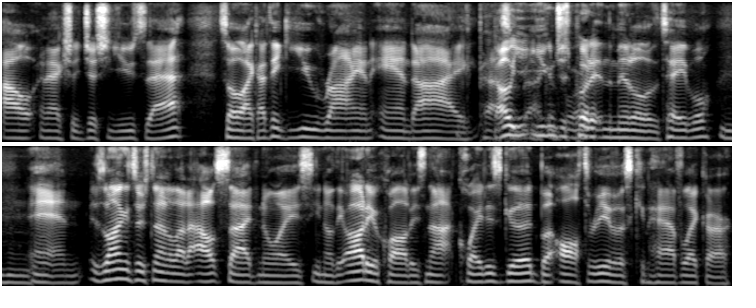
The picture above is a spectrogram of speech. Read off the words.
out and actually just use that. So like I think you, Ryan, and I, Pass oh, you, you can just forth. put it in the middle of the table, and as long as there's not a lot of outside noise, you know, the audio quality is not quite as good. But all three of us can have like our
